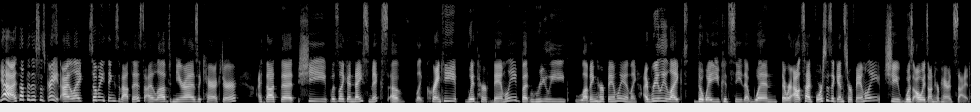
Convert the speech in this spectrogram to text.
yeah, I thought that this was great. I like so many things about this. I loved Nira as a character. I thought that she was like a nice mix of like cranky with her family but really loving her family and like I really liked the way you could see that when there were outside forces against her family she was always on her parents' side.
